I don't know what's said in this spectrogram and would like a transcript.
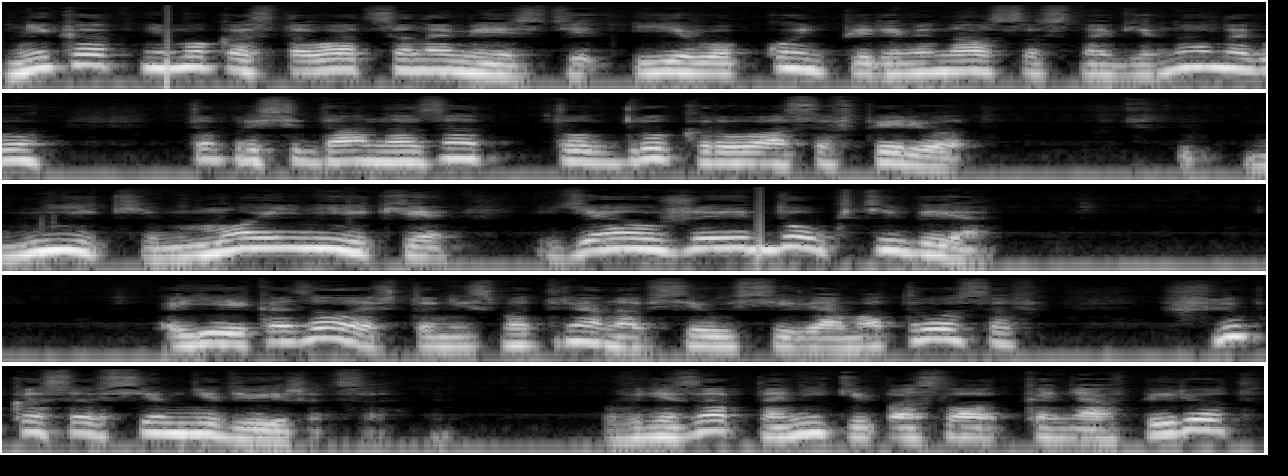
никак не мог оставаться на месте, и его конь переминался с ноги на ногу, то приседал назад, то вдруг рвался вперед. «Ники, мой Ники, я уже иду к тебе!» Ей казалось, что, несмотря на все усилия матросов, шлюпка совсем не движется. Внезапно Ники послал коня вперед,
